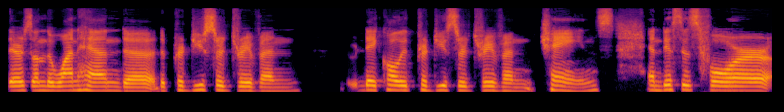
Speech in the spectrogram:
there's on the one hand uh, the producer driven they call it producer driven chains and this is for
